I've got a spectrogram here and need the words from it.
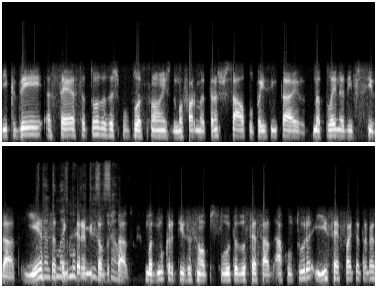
e que dê acesso a todas as populações de uma forma transversal pelo país inteiro, na plena diversidade. E essa Portanto, tem que ser a missão do Estado. Uma democratização absoluta do acesso à, à cultura e isso é feito através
